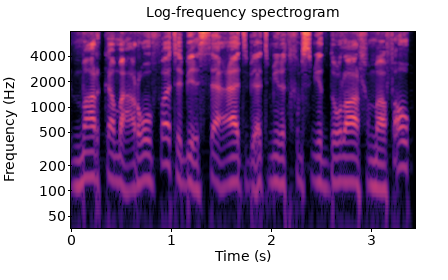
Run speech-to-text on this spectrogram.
ماركة معروفة تبيع ساعات بأثمنة 500 دولار فما فوق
